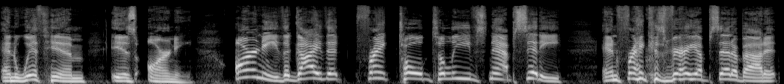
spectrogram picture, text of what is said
and with him is Arnie. Arnie, the guy that Frank told to leave Snap City, and Frank is very upset about it,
